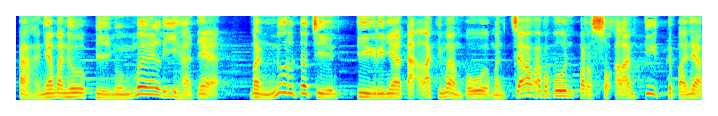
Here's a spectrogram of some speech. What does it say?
Tanya Manho bingung melihatnya. Menurut Dojin, dirinya tak lagi mampu menjawab apa pun persoalan di depannya.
